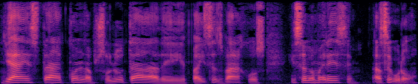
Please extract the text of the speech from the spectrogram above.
Ya está con la absoluta de Países Bajos y se lo merece, aseguró.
